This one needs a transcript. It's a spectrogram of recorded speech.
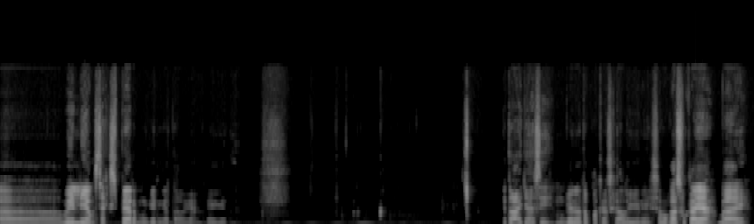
eh, William Shakespeare mungkin nggak tahu ya kayak gitu. Itu aja sih mungkin untuk podcast kali ini. Semoga suka ya. Bye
